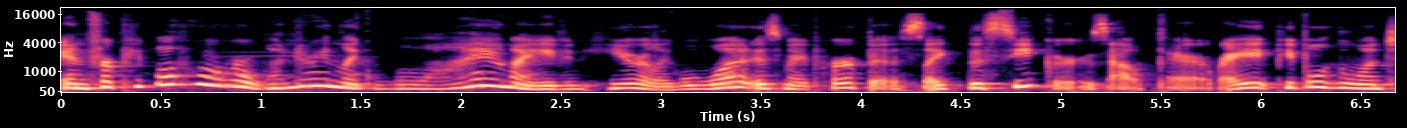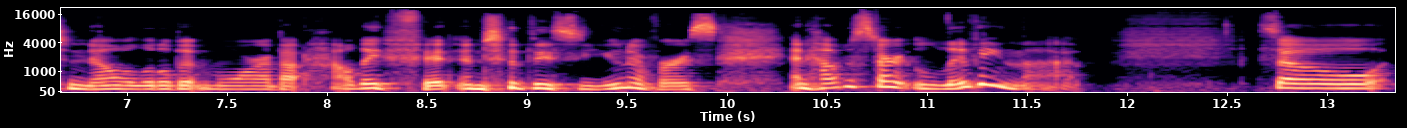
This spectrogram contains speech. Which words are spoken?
and for people who are wondering, like, why am I even here? Like, what is my purpose? Like the seekers out there, right? People who want to know a little bit more about how they fit into this universe and how to start living that. So,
